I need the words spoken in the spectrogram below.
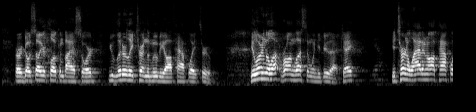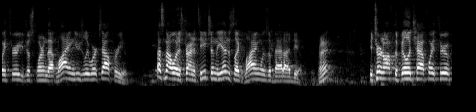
or go sell your cloak and buy a sword, you literally turn the movie off halfway through. You learn the le- wrong lesson when you do that, okay? Yeah. You turn Aladdin off halfway through, you just learn that lying usually works out for you. Yeah. That's not what it's trying to teach. In the end, it's like lying was a bad idea, right? You turn off the village halfway through.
